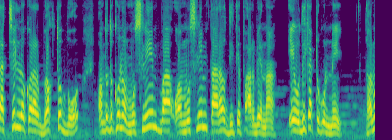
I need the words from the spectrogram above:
তাচ্ছিল্য করার বক্তব্য অন্তত কোনো মুসলিম বা অমুসলিম তারাও দিতে পারবে না। এই অধিকারটুকু নেই। ধর্ম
